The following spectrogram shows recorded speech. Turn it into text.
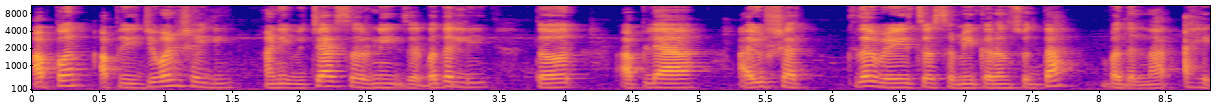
आपण आपली जीवनशैली आणि विचारसरणी जर बदलली तर आपल्या आयुष्यातलं वेळेचं समीकरणसुद्धा बदलणार आहे.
